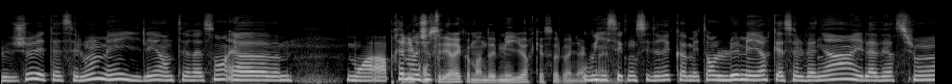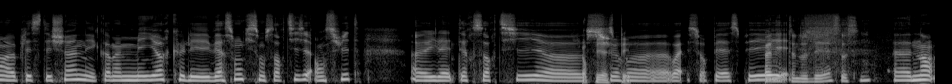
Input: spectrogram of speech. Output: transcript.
Le jeu est assez long, mais il est intéressant. Bon, après, Il moi, est je considéré comme un des meilleurs Castlevania. oui, c'est considéré comme étant le meilleur Castlevania et la version euh, PlayStation est quand même meilleure que les versions qui sont sorties ensuite. Euh, il a été ressorti euh, Sur PSP. euh, ouais, sur PSP. Pas Nintendo DS aussi? Euh, non,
